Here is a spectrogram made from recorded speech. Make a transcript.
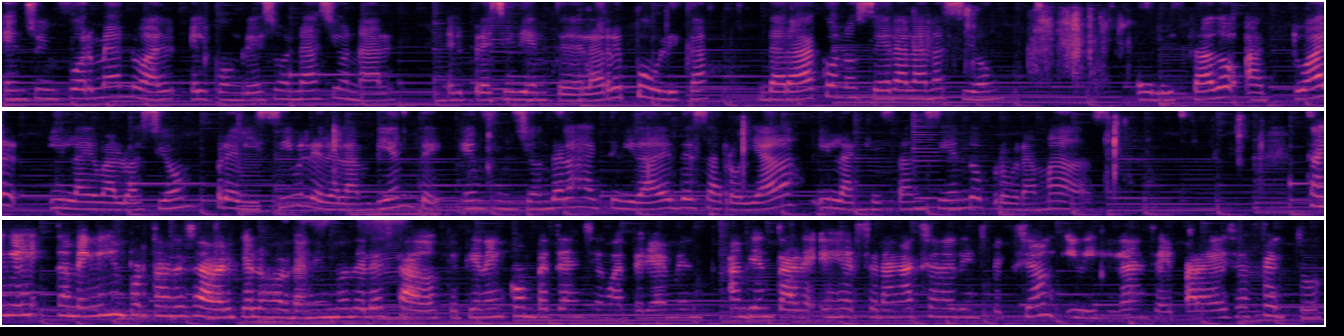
En su informe anual, el Congreso Nacional, el presidente de la República, dará a conocer a la Nación el estado actual y la evaluación previsible del ambiente en función de las actividades desarrolladas y las que están siendo programadas. También es importante saber que los organismos del Estado que tienen competencia en materia ambiental ejercerán acciones de inspección y vigilancia y para ese efecto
